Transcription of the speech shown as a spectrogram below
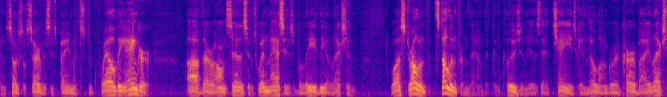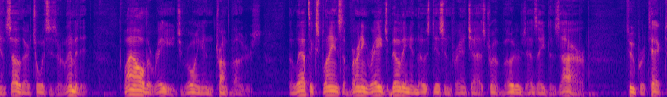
in social services payments to quell the anger of their own citizens when masses believe the election was stolen, stolen from them. The conclusion is that change can no longer occur by election, so their choices are limited. Why all the rage growing in Trump voters? The left explains the burning rage building in those disenfranchised Trump voters as a desire to protect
